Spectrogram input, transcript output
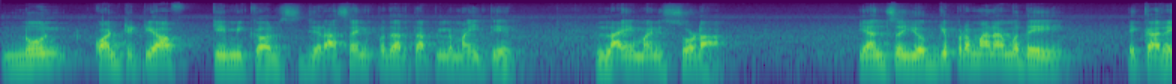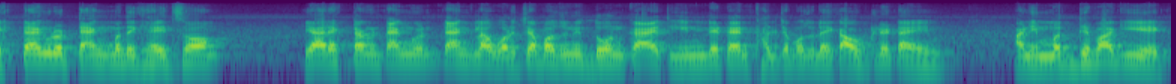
नॉन क्वांटिटी ऑफ केमिकल्स जे रासायनिक पदार्थ आपल्याला माहिती आहेत लाईम आणि सोडा यांचं योग्य प्रमाणामध्ये एका रेक्टँग्युलर टँकमध्ये घ्यायचं. या रेक्टँग टँग टँकला वरच्या बाजूने दोन काय आहेत? इनलेट आहे खालच्या बाजूला एक आउटलेट आहे. आणि मध्यभागी एक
